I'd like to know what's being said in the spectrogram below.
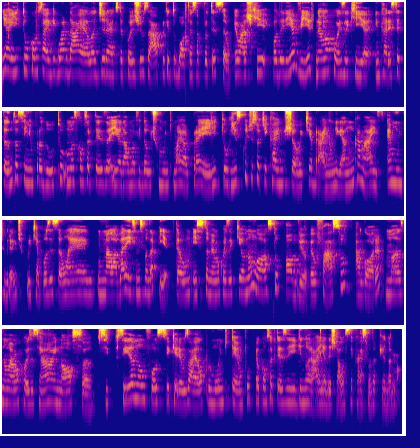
e aí tu consegue guardar ela direto depois de usar, porque tu bota essa proteção. Eu acho que poderia vir, não é uma coisa que ia encarecer tanto assim o produto, mas com certeza ia dar uma vida útil muito maior para ele, que o risco disso aqui cair no chão e quebrar e não ligar nunca mais é muito grande, porque a posição é uma labaríssima em cima da pia. Então isso também é uma coisa que eu não gosto. Óbvio, eu faço agora, mas não é uma coisa assim, ai nossa, se, se eu não fosse querer usar ela por muito tempo, eu com certeza e ia deixar ela secar em cima da pia normal.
